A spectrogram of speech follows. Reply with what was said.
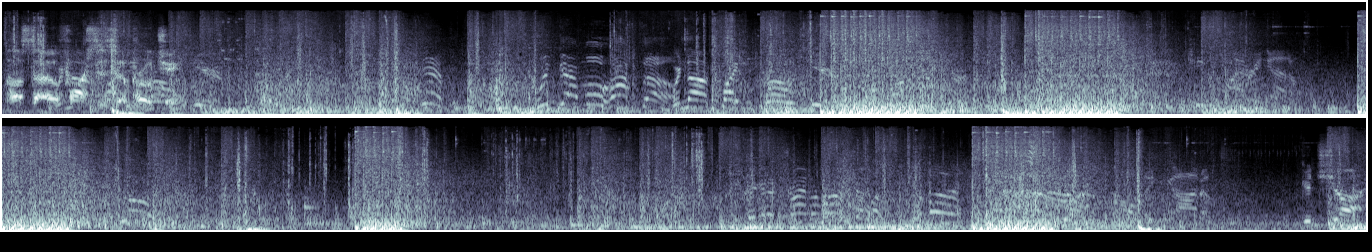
Hostile forces approaching. We've got more hostiles! We're not fighting drones here. Keep firing at them. They're gonna try to rush us. Come on. Oh, they got him. Good shot.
